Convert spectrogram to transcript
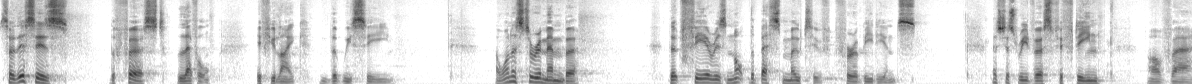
So, this is the first level, if you like, that we see. I want us to remember that fear is not the best motive for obedience. Let's just read verse 15 of uh,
